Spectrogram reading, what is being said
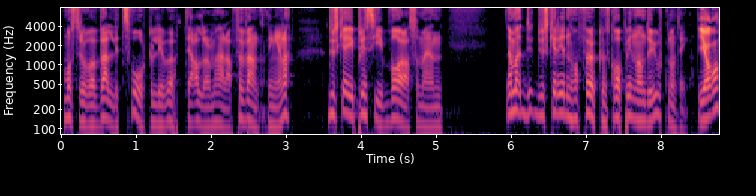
måste det vara väldigt svårt att leva upp till alla de här förväntningarna. Du ska i princip vara som en Nej, men du, du ska redan ha förkunskap innan du gjort någonting. Ja,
